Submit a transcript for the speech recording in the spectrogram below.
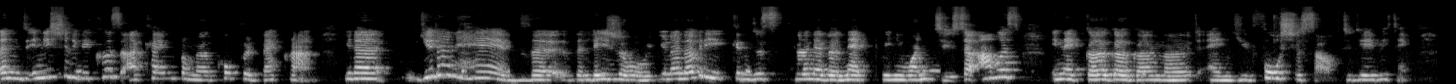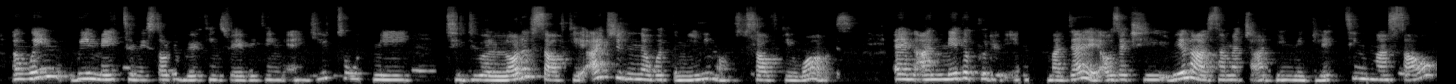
and initially, because I came from a corporate background, you know, you don't have the, the leisure, you know, nobody can just go and have a nap when you want to. So I was in that go, go, go mode, and you force yourself to do everything. And when we met and we started working through everything, and you taught me to do a lot of self care, I actually didn't know what the meaning of self care was. And I never put it in my day. I was actually realized how much I'd been neglecting myself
